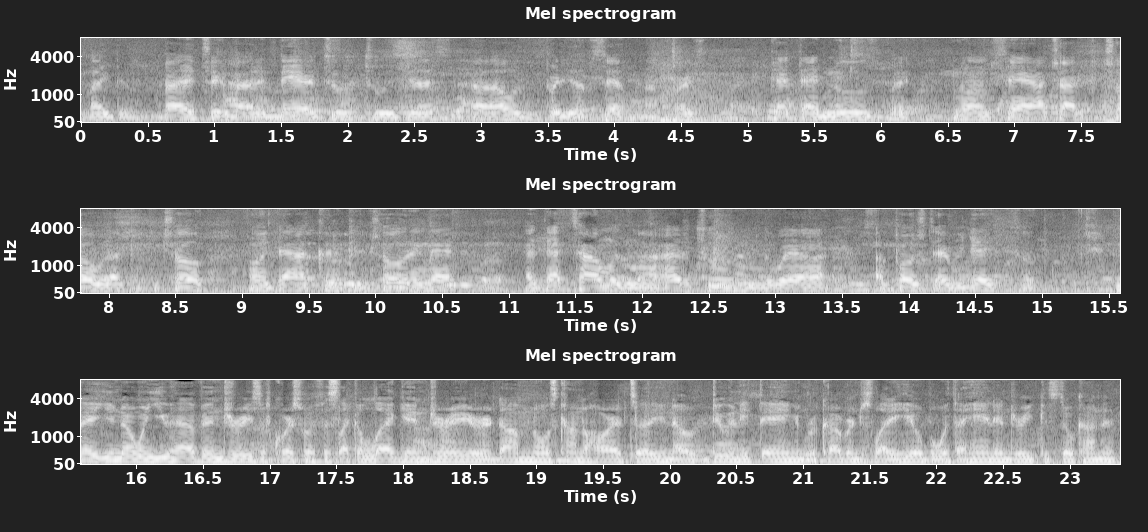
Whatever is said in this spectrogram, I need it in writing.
like about, it took about a day or two to adjust. Uh, I was pretty upset when I first got that news, but you know what I'm saying. I tried to control what I could control. Only thing I couldn't control in that at that time was my attitude and the way I approached every day. So. Nate, you know, when you have injuries, of course, if it's like a leg injury or abdominal, it's kind of hard to, you know, do anything and recover and just let it heal. But with a hand injury, you can still kind of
